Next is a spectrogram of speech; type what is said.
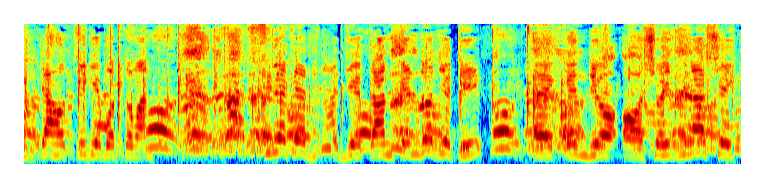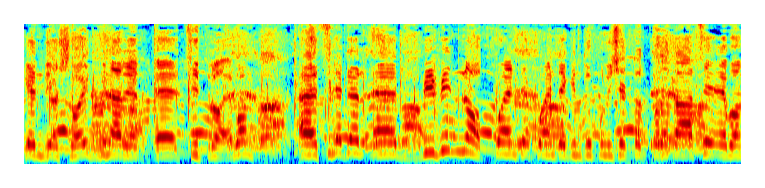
একটা হচ্ছে গিয়ে বর্তমান সিলেটের যে প্রাণ কেন্দ্র যেটি কেন্দ্রীয় শহীদ মিনার, সেই কেন্দ্রীয় শহীদ মিনারের চিত্র এবং সিলেটের বিভিন্ন পয়েন্টে পয়েন্টে কিন্তু পুলিশের তৎপরতা আছে এবং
